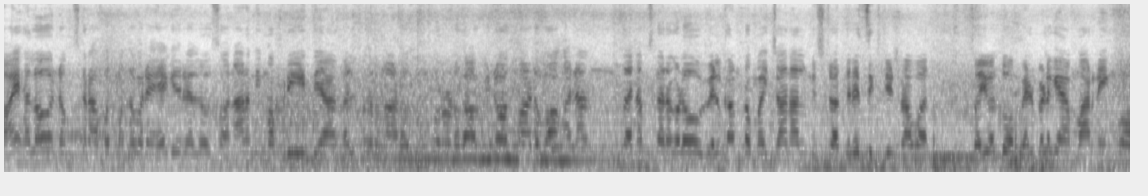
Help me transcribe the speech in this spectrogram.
ಹಾಯ್ ಹಲೋ ನಮಸ್ಕಾರ, ಅಪ್ಪತ್ ಬಂದವರೇ. ಹೇಗಿದ್ರೆ ಎಲ್ಲರೂ? ಸೊ ನಾನು ನಿಮ್ಮ ಪ್ರೀತಿಯ ಕಲ್ಪದ್ರ ನಾಡು ತುಮಕೂರು ಹುಡುಗ, ವಿನೋದ್ ಮಾಡುವ ಅನಂತ ನಮಸ್ಕಾರಗಳು. Welcome to my channel mister three sixty travel so ಇವತ್ತು ಬೆಳಬೆಳಗ್ಗೆ ಮಾರ್ನಿಂಗು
